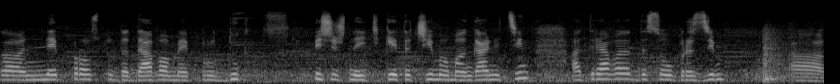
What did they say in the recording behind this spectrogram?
а, не просто да даваме продукт, пишеш на етикета, че има манган и цинк, а трябва да съобразим а,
